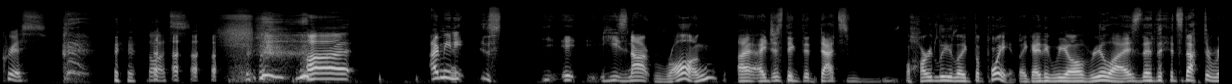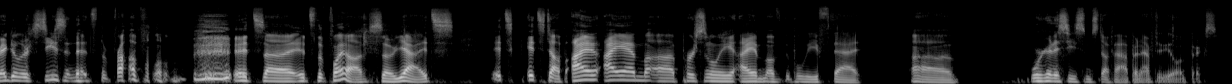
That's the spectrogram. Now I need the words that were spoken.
Chris thoughts? Uh I mean it, he's not wrong. I, I just think that that's hardly like the point. Like I think we all realize that it's not the regular season that's the problem. it's uh it's the playoffs. So yeah, it's it's it's tough. I I am uh personally I am of the belief that uh we're going to see some stuff happen after the Olympics.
